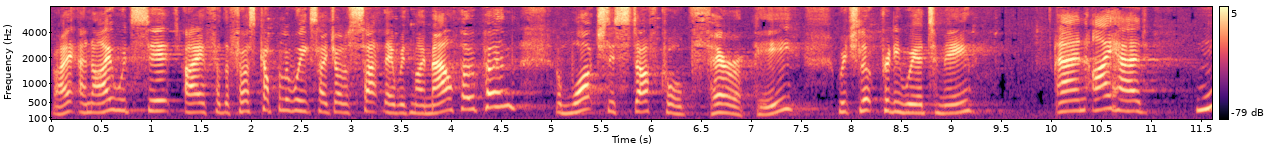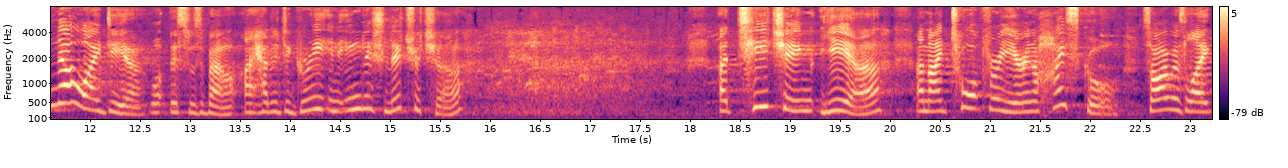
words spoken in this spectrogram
right? And I would sit, I, for the first couple of weeks, I just sat there with my mouth open and watched this stuff called therapy, which looked pretty weird to me. And I had no idea what this was about. I had a degree in English literature, a teaching year, and I taught for a year in a high school. So I was like,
